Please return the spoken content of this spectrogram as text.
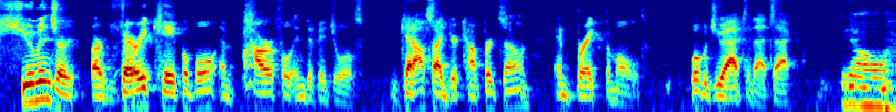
Humans are are very capable and powerful individuals. Get outside your comfort zone and break the mold. What would you add to that, Zach? You know,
